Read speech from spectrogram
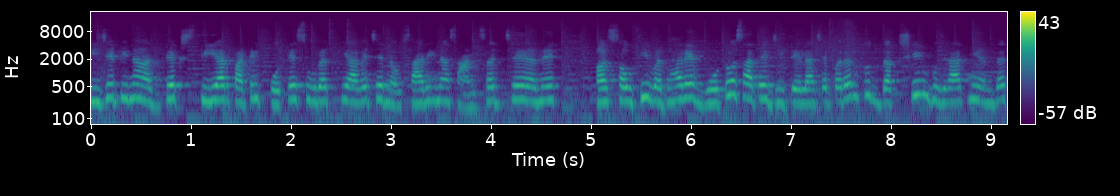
બીજેપીના અધ્યક્ષ સી આર પાટીલ પોતે સુરતથી આવે છે, નવસારીના સાંસદ છે અને સૌથી વધારે વોટો સાથે જીતેલા છે. પરંતુ દક્ષિણ ગુજરાતની અંદર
